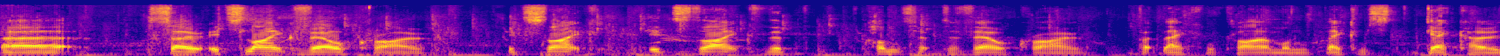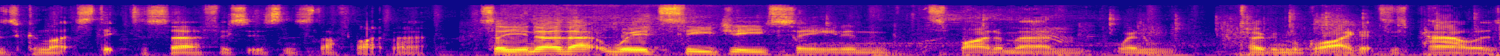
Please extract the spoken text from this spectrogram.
uh, So it's like Velcro. It's like it's like the concept of Velcro, but they can climb on. They can geckos can like stick to surfaces and stuff like that. So you know that weird CG scene in Spider-Man when Tobey Maguire gets his powers,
